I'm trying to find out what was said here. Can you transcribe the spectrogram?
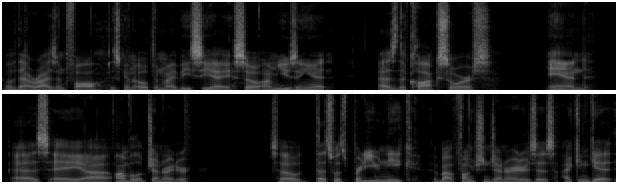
of that rise and fall is going to open my VCA. So I'm using it as the clock source and as a uh, envelope generator. So that's what's pretty unique about function generators is I can get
